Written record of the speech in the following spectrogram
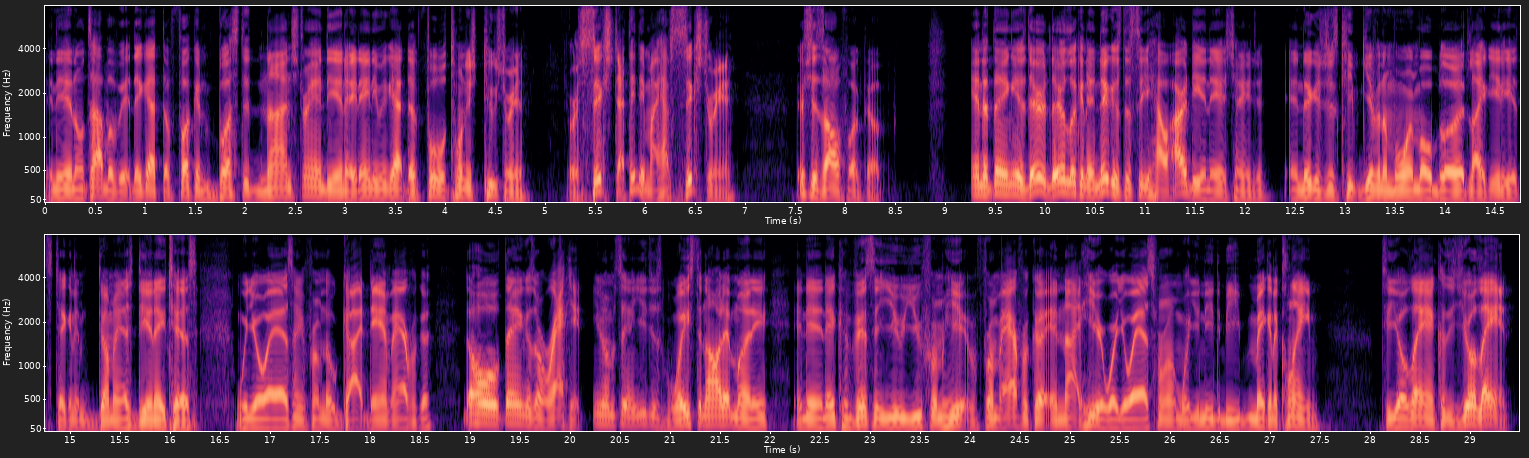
And then on top of it, they got the fucking busted nine strand DNA. They ain't even got the full 22 strand or six. I think they might have six strand. Their shit's all fucked up. And the thing is, they're they're looking at niggas to see how our DNA is changing, and niggas just keep giving them more and more blood like idiots, taking them dumbass DNA tests when your ass ain't from no goddamn Africa. The whole thing is a racket. You know what I'm saying? You just wasting all that money, and then they convincing you you from here from Africa and not here where your ass from, where you need to be making a claim to your land because it's your land.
